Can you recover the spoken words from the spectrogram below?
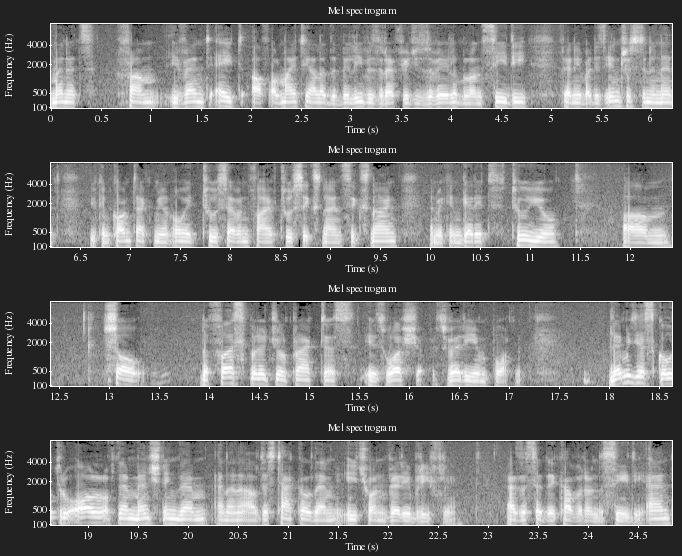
minutes from event 8 of Almighty Allah the Believer's Refuge is available on CD. If anybody's interested in it, you can contact me on 0827526969 and we can get it to you. Um, so, the first spiritual practice is worship. It's very important. Let me just go through all of them, mentioning them, and then I'll just tackle them each one very briefly. As I said, they covered on the CD. And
